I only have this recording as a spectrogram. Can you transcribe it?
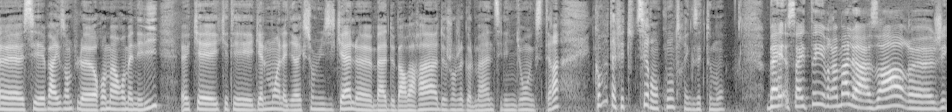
Euh, c'est par exemple euh, Romain Romanelli euh, qui, qui était également à la direction musicale euh, bah, de Barbara, de Jean-Jacques Goldman, Céline Dion, etc. Comment t'as fait toutes ces rencontres exactement? Ben, ça a été vraiment le hasard. Euh, j'ai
